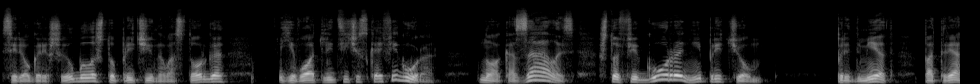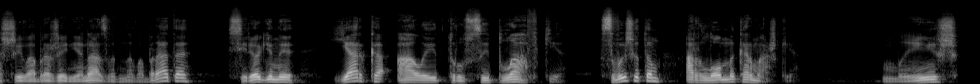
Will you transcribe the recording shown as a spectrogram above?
Серега решил было, что причина восторга — его атлетическая фигура, но оказалось, что фигура ни при чем. Предмет, потрясший воображение названного брата, Серегины ярко-алые трусы-плавки с вышитым орлом на кармашке. Мышь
